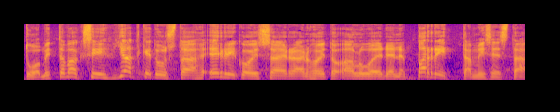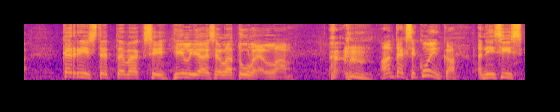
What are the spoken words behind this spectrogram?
tuomittavaksi jatketusta erikoissairaanhoitoalueiden parittamisesta käristettäväksi hiljaisella tulella. Anteeksi, kuinka? Niin siis,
